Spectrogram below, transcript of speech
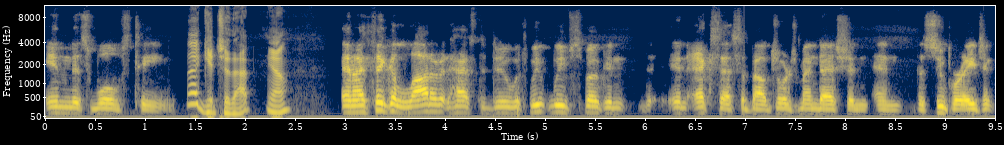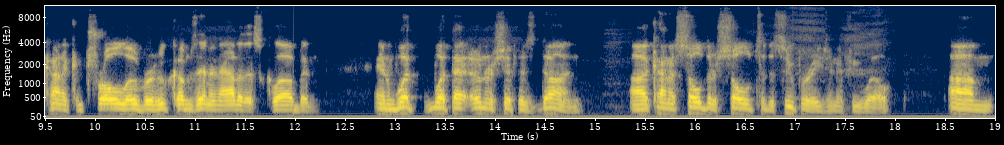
in this Wolves team. I get you that. Yeah. And I think a lot of it has to do with we we've spoken in excess about George Mendes and, and the super agent kind of control over who comes in and out of this club and and what what that ownership has done, uh, kind of sold their soul to the super agent, if you will. Um,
